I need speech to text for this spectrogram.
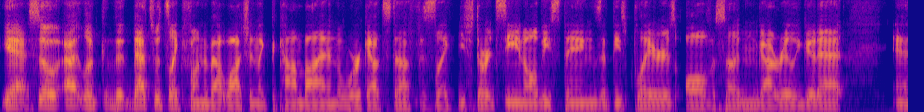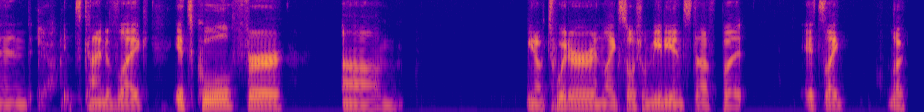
Yeah. So uh, look, th- that's what's like fun about watching like the combine and the workout stuff is like you start seeing all these things that these players all of a sudden got really good at. And Yeah. it's kind of like it's cool for um you know Twitter and like social media and stuff, but it's like look,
